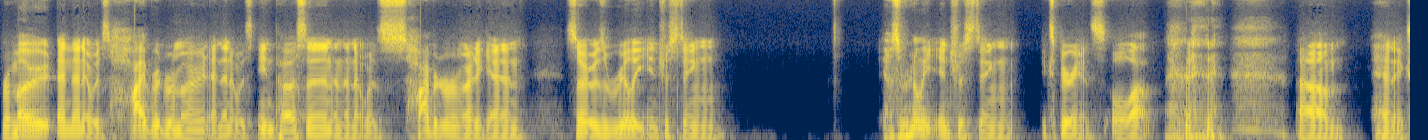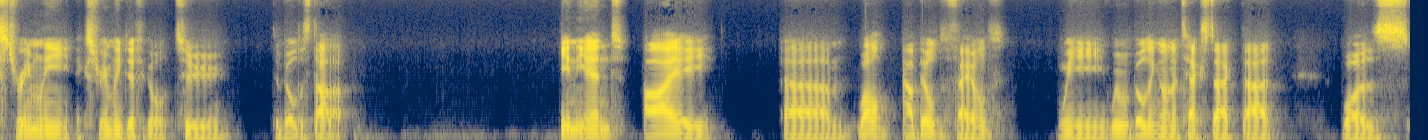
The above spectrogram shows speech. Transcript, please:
remote, and then it was hybrid remote, and then it was in person, and then it was hybrid remote again. So it was a really interesting. It was a really interesting experience all up, um, and extremely extremely difficult to to build a startup. In the end, I um, well, our build failed. We we were building on a tech stack that was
